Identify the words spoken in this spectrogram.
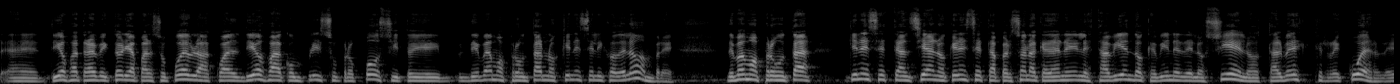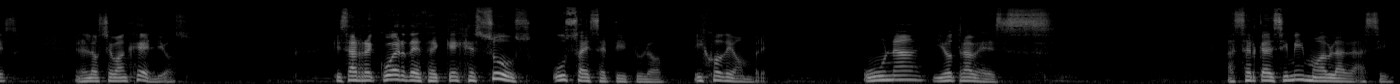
eh, Dios va a traer victoria para su pueblo, a cual Dios va a cumplir su propósito y debemos preguntarnos quién es el Hijo del Hombre. Debemos preguntar quién es este anciano, quién es esta persona que Daniel está viendo que viene de los cielos. Tal vez que recuerdes en los Evangelios. Quizás recuerdes de que Jesús usa ese título, Hijo de Hombre, una y otra vez acerca de sí mismo habla así.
